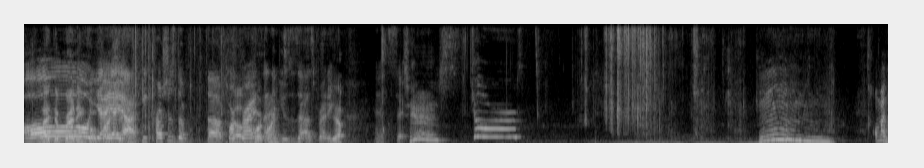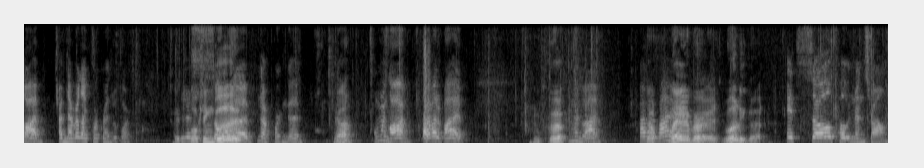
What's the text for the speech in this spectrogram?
Oh, Like the breading oh, for yeah, fried yeah, yeah. chicken. He crushes the the pork The rinds pork and rinds. then uses it as breading. Yep. And it's sick. Cheers. Cheers. Mmm. Oh my god, I've never liked pork rinds before. It's porking so good. They're porking good. Yeah, Oh my god, five out of five. it's good. Oh my god, five The out of five. The flavor is really good. It's so potent and strong.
